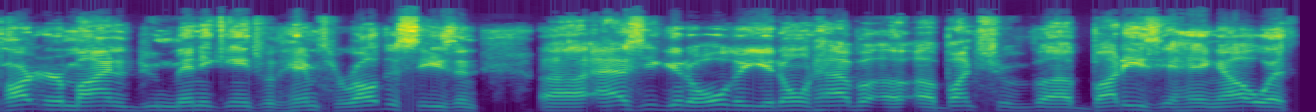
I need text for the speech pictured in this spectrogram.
partner of mine and do many games with him throughout the season. Uh, as you get older, you don't have a, a bunch of uh, buddies you hang out with.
